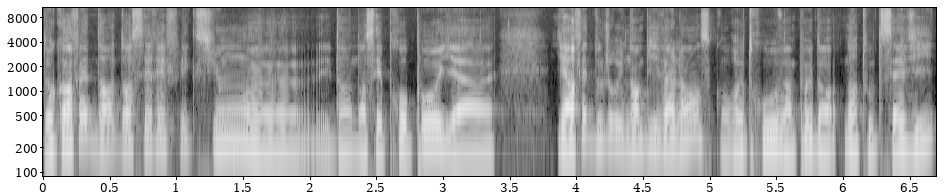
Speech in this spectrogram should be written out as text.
Donc en fait, dans, dans ces réflexions euh, et dans, dans ces propos, il y a, il y a en fait toujours une ambivalence qu'on retrouve un peu dans, dans toute sa vie.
